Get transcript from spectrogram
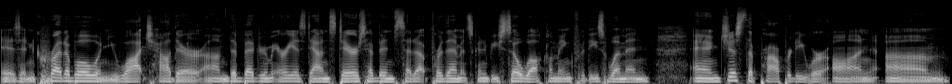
is incredible. When you watch how their um, the bedroom bedroom areas downstairs have been set up for them. It's going to be so welcoming for these women. And just the property we're on, um,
